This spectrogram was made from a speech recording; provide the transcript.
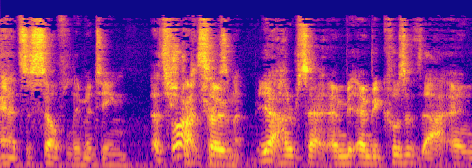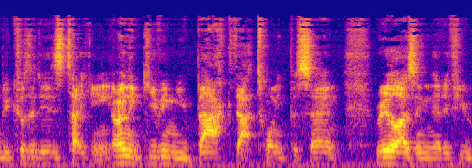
and it's a self-limiting. That's right. So yeah, hundred percent. And and because of that, and because it is taking only giving you back that twenty percent, realizing that if you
